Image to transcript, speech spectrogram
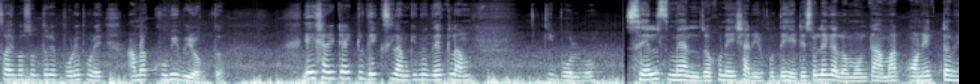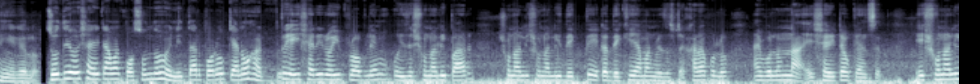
ছয় বছর ধরে পরে পরে আমরা খুবই বিরক্ত। এই শাড়িটা একটু দেখছিলাম, কিন্তু দেখলাম কি বলব? সেলসম্যান যখন এই শাড়ির উপর দিয়ে হেঁটে চলে গেল, মনটা আমার অনেকটা ভেঙে গেল। যদিও ওই শাড়িটা আমার পছন্দ হয়নি, তারপরেও কেন হাঁটবে? তো এই শাড়ির ওই প্রবলেম ওই যে সোনালি পার সোনালি সোনালি দেখতে, এটা দেখে আমার মেজাজটা খারাপ হলো। আমি বললাম, না, এই শাড়িটাও ক্যান্সেল এই সোনালি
